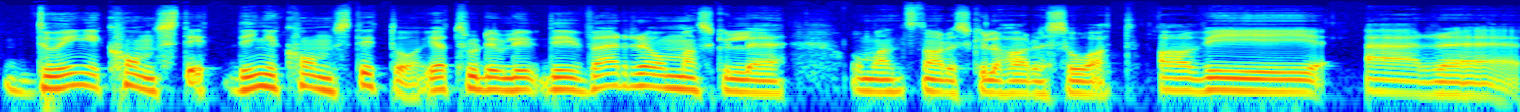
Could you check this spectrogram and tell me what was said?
då är det inget konstigt. Det är inget konstigt då. Jag tror det, blir, det är värre om man, skulle, om man snarare skulle ha det så att ja, vi är eh,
